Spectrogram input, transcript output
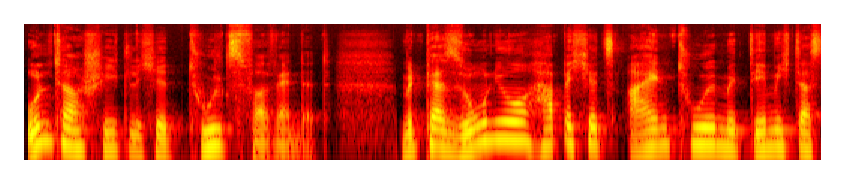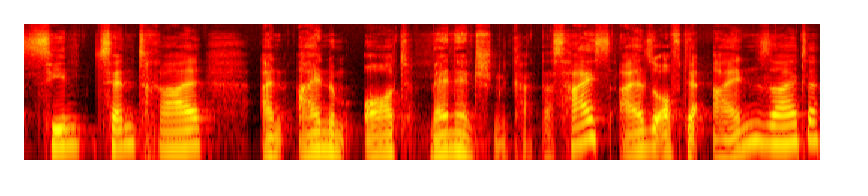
unterschiedliche Tools verwendet. Mit Personio habe ich jetzt ein Tool, mit dem ich das zentral an einem Ort managen kann. Das heißt also, auf der einen Seite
